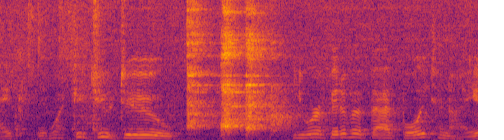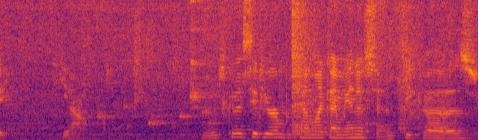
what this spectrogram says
Mike, what did you do? You were a bit of a bad boy tonight. Yeah. I'm just gonna sit here and pretend like I'm innocent because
